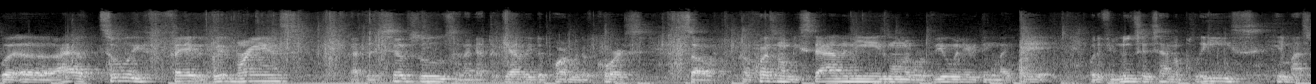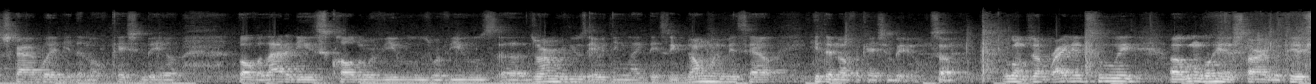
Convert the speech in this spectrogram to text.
But uh, I have two favorite good brands. Got the Essentials and I got the Gallery Department, of course. So, of course, I'm gonna be styling these, gonna review and everything like that. But if you're new to the channel, please hit my subscribe button, hit the notification bell. Go over a lot of these clothing reviews, reviews, uh, drum reviews, everything like this. So you don't wanna miss out, hit the notification bell. So, we're gonna jump right into it. Uh, we're gonna go ahead and start with this,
